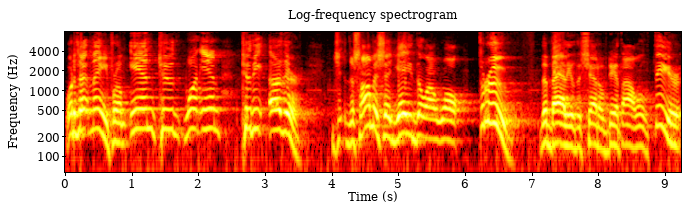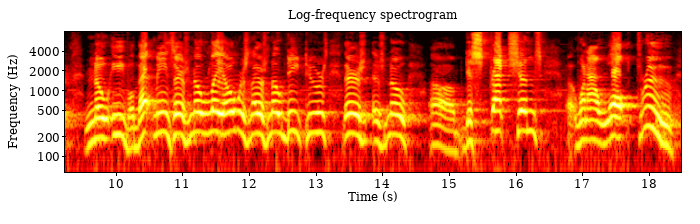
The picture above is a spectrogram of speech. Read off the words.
What does that mean? From end to one end to the other. The psalmist said, Yea, though I walk through the valley of the shadow of death, I will fear no evil. That means there's no layovers, there's no detours, there's, there's no uh, distractions, uh, when I walk through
